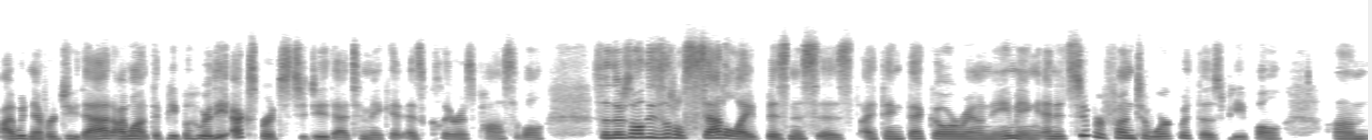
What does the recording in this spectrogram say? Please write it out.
I would never do that. I want the people who are the experts to do that to make it as clear as possible. So there's all these little satellite businesses, I think, that go around naming, and it's super fun to work with those people. Um,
